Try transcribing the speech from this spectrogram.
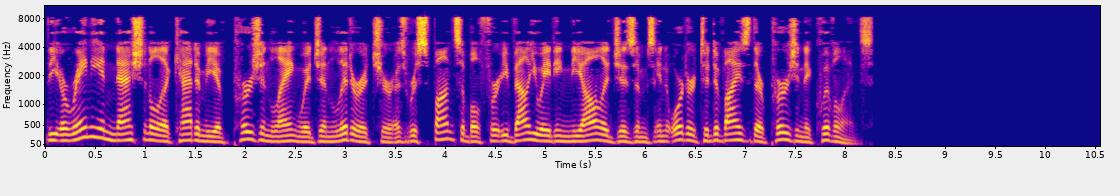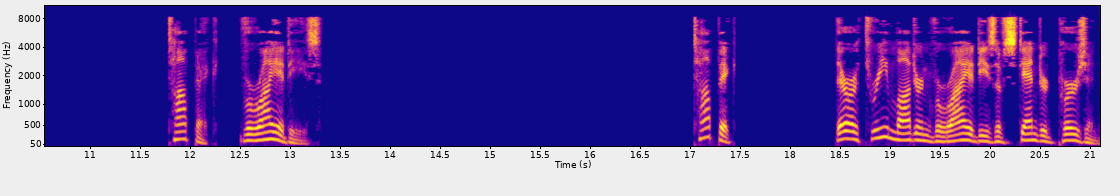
The Iranian National Academy of Persian Language and Literature is responsible for evaluating neologisms in order to devise their Persian equivalents. Varieties There are three modern varieties of Standard Persian.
